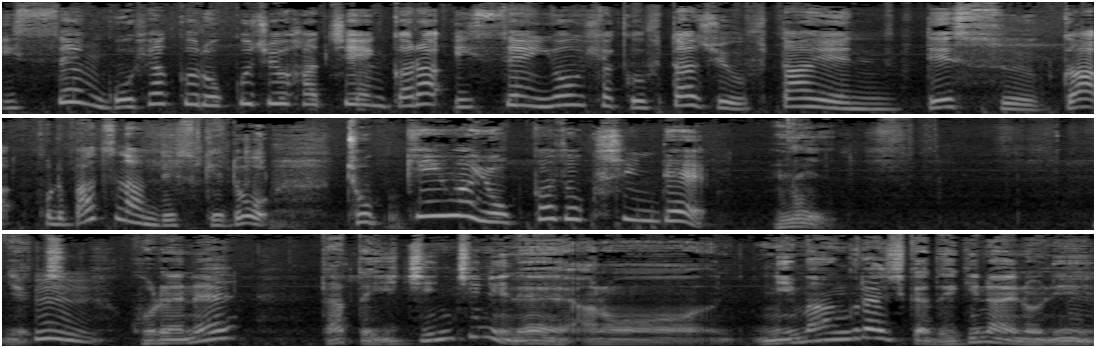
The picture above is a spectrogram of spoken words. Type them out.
1568円から1422円ですが、これ×なんですけど、直近は4日続伸で、のいや、ちこれね、だって1日にね、あの、2万ぐらいしかできないのに、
